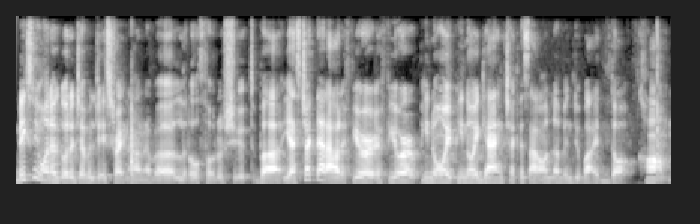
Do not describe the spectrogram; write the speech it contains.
makes me want to go to Jebel Jais right now and have a little photo shoot. But yes, check that out. If you're if you're Pinoy Pinoy gang, check this out on lovindubai.com.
